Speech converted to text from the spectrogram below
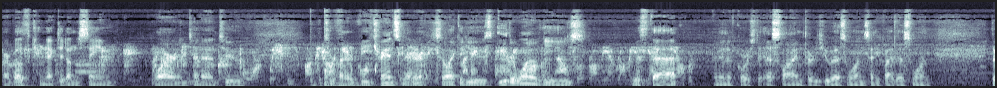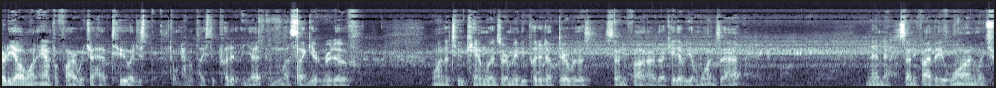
are both connected on the same wire antenna to the 200V transmitter. So I could use either one of these with that. And then of course the S-Line 32S1, 75S1, 30L1 amplifier, which I have two. I just don't have a place to put it yet unless I get rid of one of the two Kenwoods or maybe put it up there with the 75 or the KWM1's at. And then the 75A1, which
